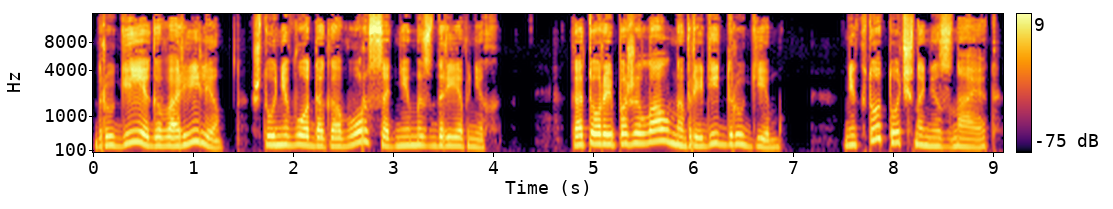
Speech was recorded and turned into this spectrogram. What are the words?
Другие говорили, что у него договор с одним из древних, который пожелал навредить другим. Никто точно не знает.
